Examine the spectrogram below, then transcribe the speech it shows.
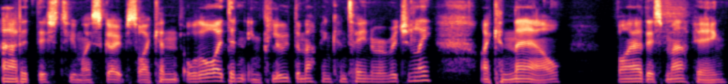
added this to my scope. So I can, although I didn't include the mapping container originally, I can now, via this mapping,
